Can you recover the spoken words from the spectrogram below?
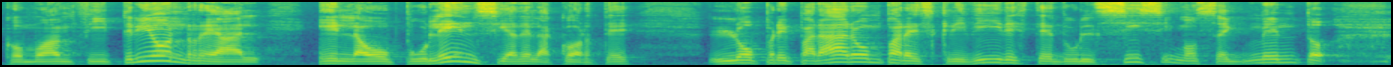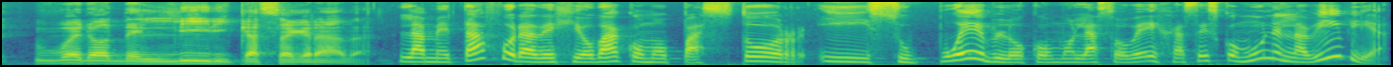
como anfitrión real en la opulencia de la corte lo prepararon para escribir este dulcísimo segmento, bueno, de lírica sagrada. La metáfora de Jehová como pastor y su pueblo como las ovejas es común en la Biblia.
